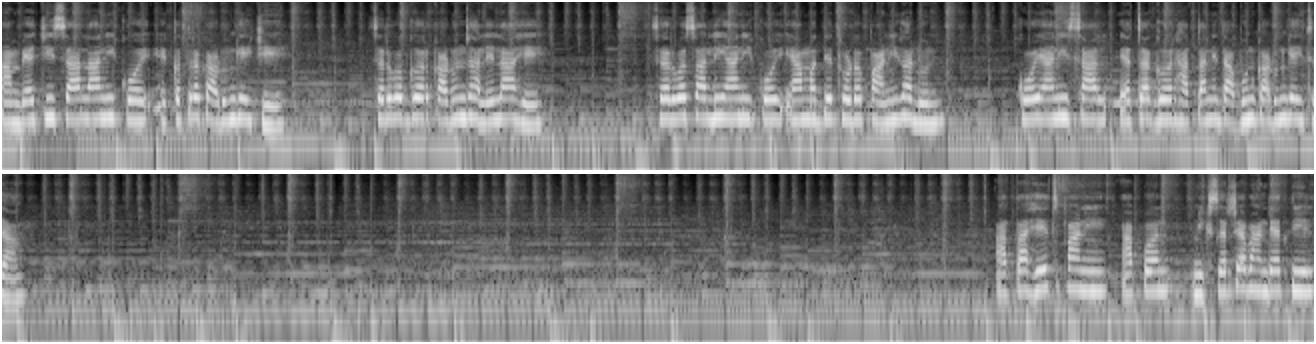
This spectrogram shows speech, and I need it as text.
आंब्याची साल आणि कोय एकत्र काढून घ्यायची. सर्व गर काढून झालेला आहे. सर्व साली आणि कोय यामध्ये थोडं पाणी घालून कोय आणि साल याचा गर हाताने दाबून काढून घ्यायचा. आता हेच पाणी आपण मिक्सरच्या भांड्यातील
